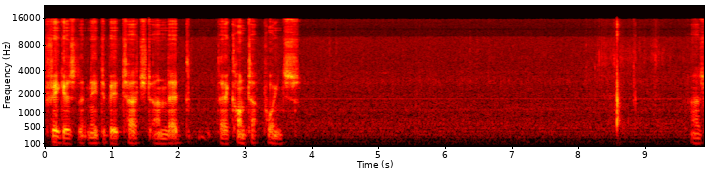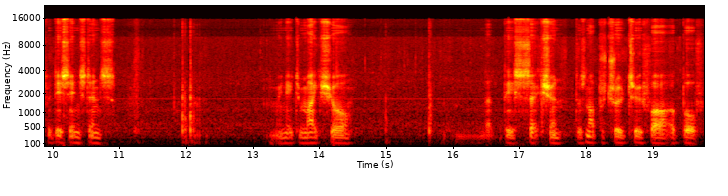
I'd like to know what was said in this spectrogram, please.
figures that need to be attached and their, their contact points. As with this instance, we need to make sure that this section does not protrude too far above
